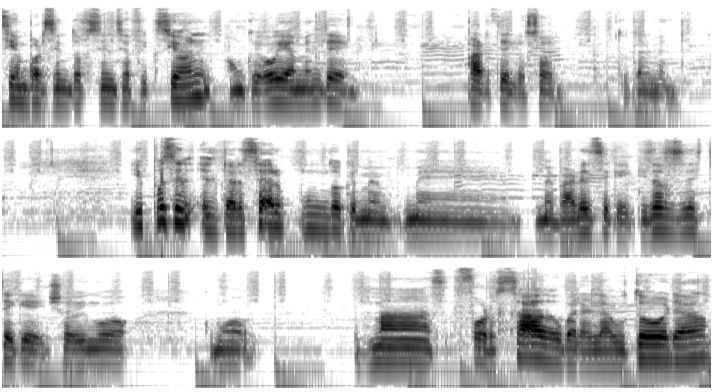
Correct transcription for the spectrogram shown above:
100% ciencia ficción, aunque obviamente parte lo son, totalmente. Y después el, tercer punto que me, parece que quizás es este que yo vengo como más forzado para la autora,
